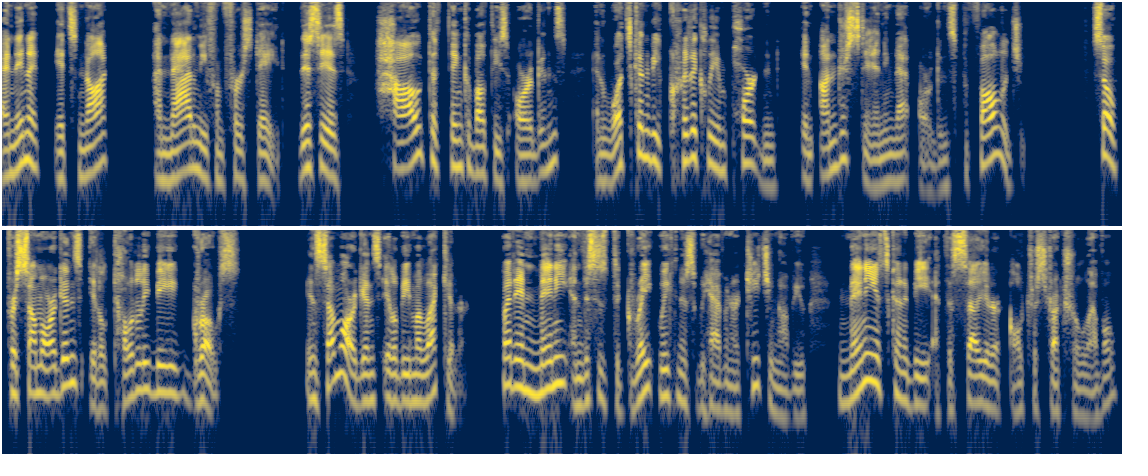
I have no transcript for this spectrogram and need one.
And in it, it's not anatomy from first aid. This is how to think about these organs and what's going to be critically important in understanding that organ's pathology. So for some organs, it'll totally be gross. In some organs, it'll be molecular. But in many, and this is the great weakness we have in our teaching of you, many it's going to be at the cellular ultrastructural level.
